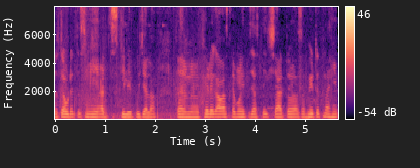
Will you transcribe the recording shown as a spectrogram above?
तर तेवढ्यातच मी ॲडजस्ट केले पूजाला. कारण खेडेगाव असल्यामुळे इथे जास्त एकशे आठ असं भेटत नाही.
